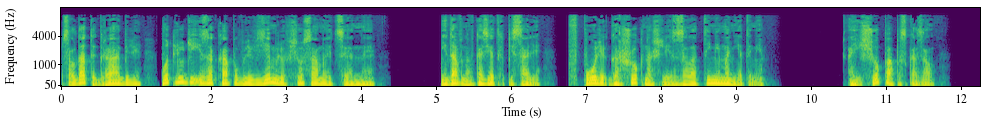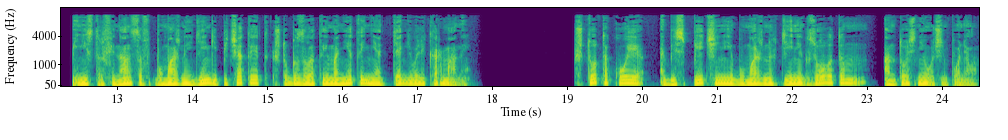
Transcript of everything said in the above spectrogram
солдаты грабили, вот люди и закапывали в землю все самое ценное. Недавно в газетах писали, в поле горшок нашли с золотыми монетами. А еще папа сказал, министр финансов бумажные деньги печатает, чтобы золотые монеты не оттягивали карманы. Что такое обеспечение бумажных денег золотом, Антос не очень понял.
